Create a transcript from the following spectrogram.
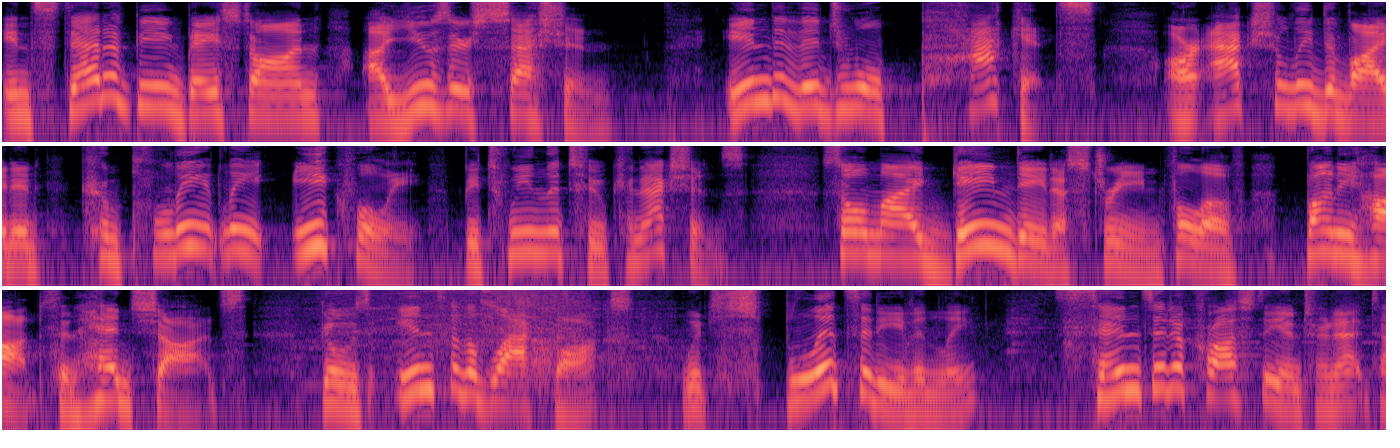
Instead of being based on a user session, individual packets are actually divided completely equally between the two connections. So my game data stream full of bunny hops and headshots goes into the black box, which splits it evenly, sends it across the internet to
